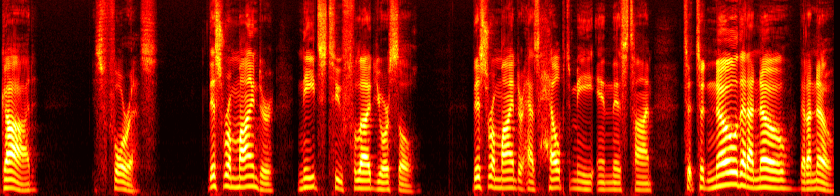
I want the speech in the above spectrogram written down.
God is for us. This reminder needs to flood your soul. This reminder has helped me in this time to, to know that I know that I know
